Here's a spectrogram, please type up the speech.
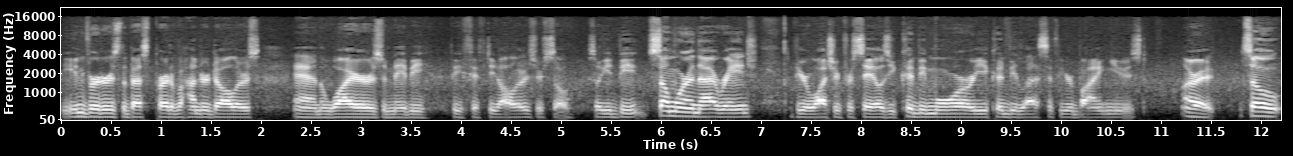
The inverter is the best part of $100, and the wires would maybe be $50 or so. So you'd be somewhere in that range. If you're watching for sales, you could be more or you could be less if you're buying used. All right, so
